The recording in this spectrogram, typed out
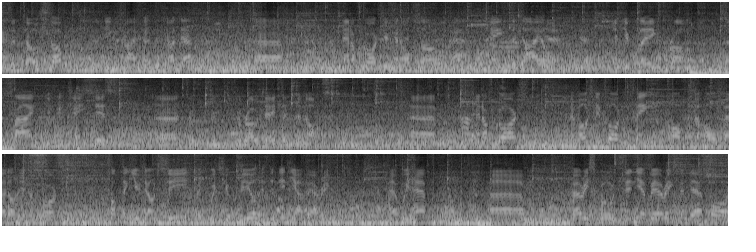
has a toe stop Demon Drive has got that. Um, and of course you can also change the dial. If you're playing from the side you can change this uh, to, to, to, rotate the, the knobs. Um, and of course, the most important thing of the whole pedal is of course something you don't see but which you feel is the Ninja bearing. And we have um, very smooth Ninja bearings and therefore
